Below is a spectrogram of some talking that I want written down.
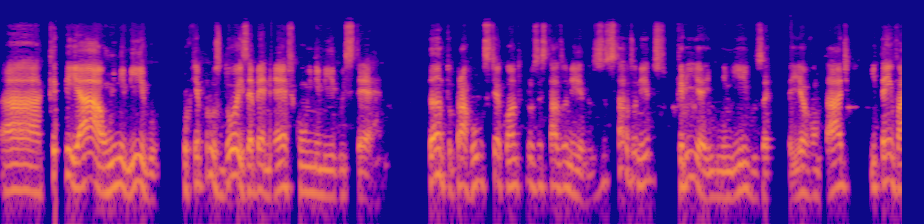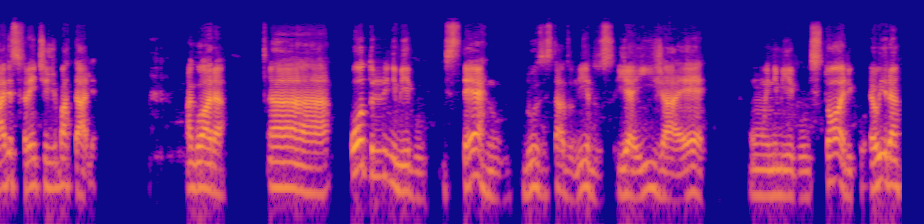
uh, criar um inimigo, porque para os dois é benéfico um inimigo externo, tanto para a Rússia quanto para os Estados Unidos. Os Estados Unidos cria inimigos aí à vontade e tem várias frentes de batalha. Agora, uh, outro inimigo externo dos Estados Unidos, e aí já é um inimigo histórico, é o Irã,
